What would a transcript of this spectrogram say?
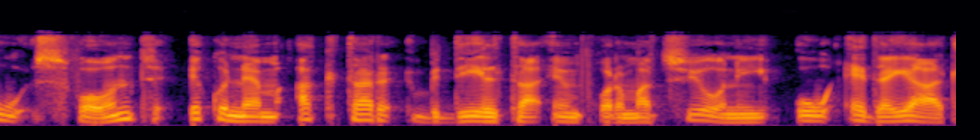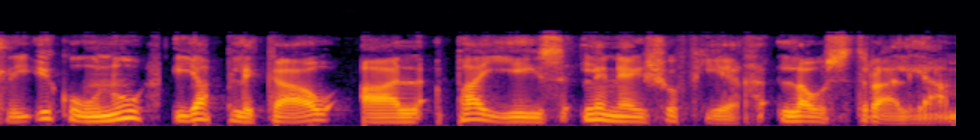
u sfond ikun hemm aktar bdil ta' informazzjoni u edejat li jkunu japplikaw għal pajjiż li ngħixu fih, l-Awstralja.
